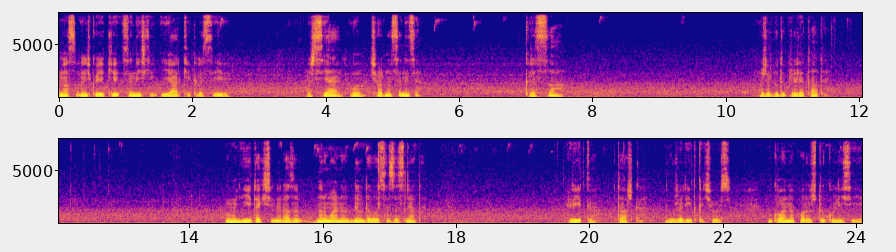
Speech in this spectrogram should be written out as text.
На сонечку які синички яркі, красиві. Аж сяють. О, чорна синиця. Краса. Може буде прилітати. Бо мені її так ще ні разу нормально не вдалося засняти. Рідка пташка, дуже рідка чогось. Буквально пару штук у лісі є.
